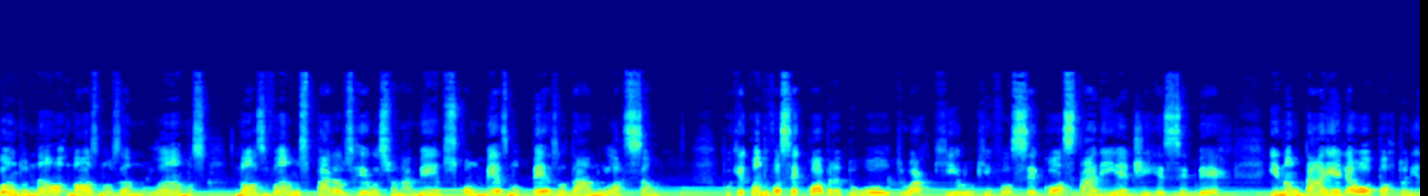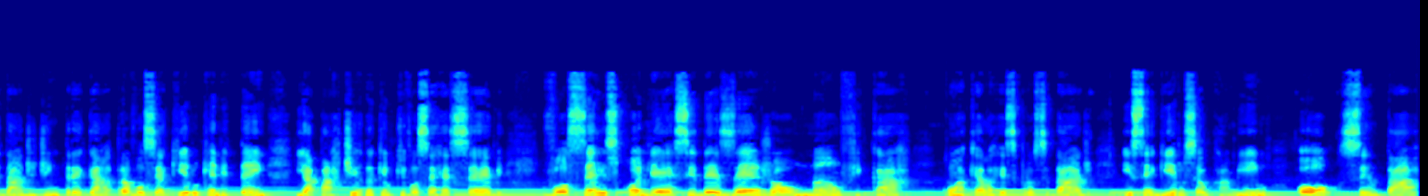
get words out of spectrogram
Quando não, nós nos anulamos, nós vamos para os relacionamentos com o mesmo peso da anulação. Porque quando você cobra do outro aquilo que você gostaria de receber e não dá a ele a oportunidade de entregar para você aquilo que ele tem e a partir daquilo que você recebe, você escolher se deseja ou não ficar com aquela reciprocidade e seguir o seu caminho ou sentar,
